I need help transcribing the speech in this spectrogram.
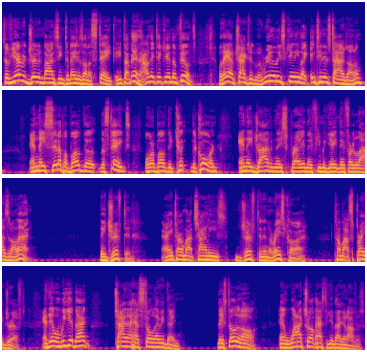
So if you ever driven by and seen tomatoes on a stake, and you thought, man, how do they take care of them fields? Well, they have tractors with really skinny, like 18 inch tires on them, and they sit up above the, the stakes or above the, the corn, and they drive and they spray and they fumigate and they fertilize and all that. They drifted. I ain't talking about Chinese drifting in a race car. I'm talking about spray drift. And then when we get back, China has stole everything. They stole it all. And why Trump has to get back in office.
